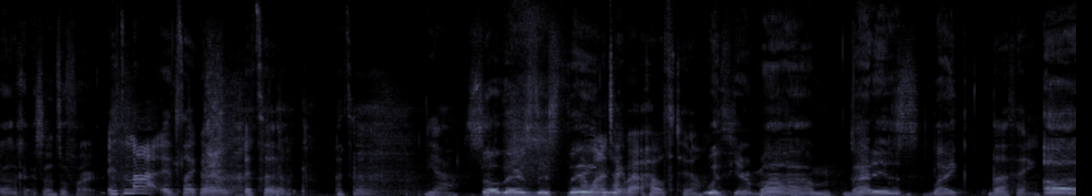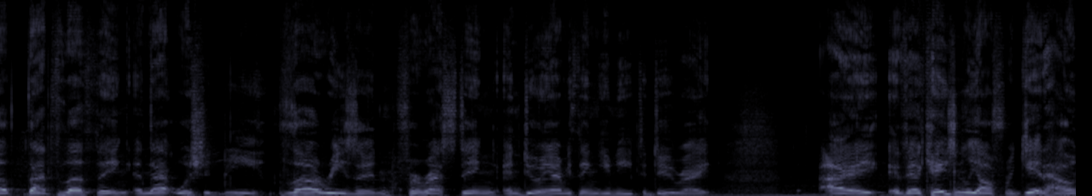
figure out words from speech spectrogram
Okay, so it's a fart. It's not. It's like a. It's a. It's a. Yeah. So there's this thing. I want to talk about health too. With your mom, that yeah. is like the thing. Uh, that's the thing, and that was should be the reason for resting and doing everything you need to do. Right. I occasionally I'll forget how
